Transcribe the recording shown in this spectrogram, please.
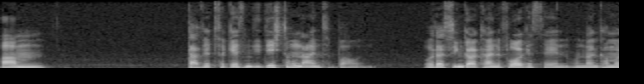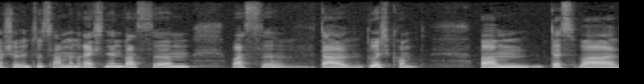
Ähm, da wird vergessen, die Dichtungen einzubauen. Oder sind gar keine vorgesehen. Und dann kann man schön zusammenrechnen, was, ähm, was äh, da durchkommt. Ähm, das war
